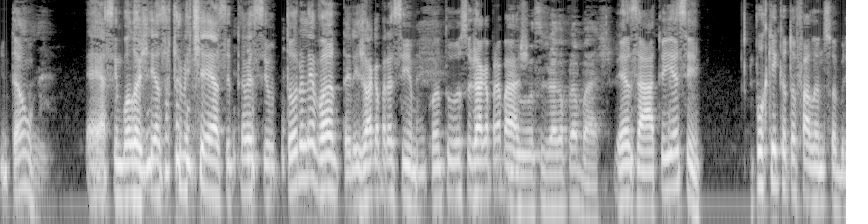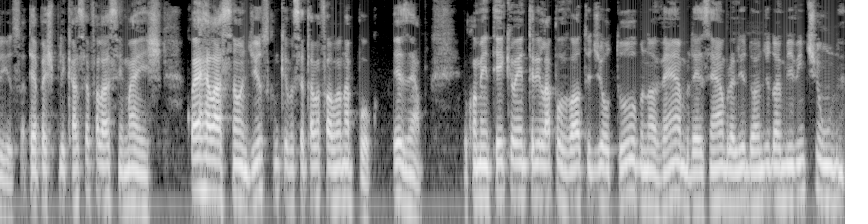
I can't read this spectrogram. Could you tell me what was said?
Então, é, a simbologia é exatamente essa. Então, assim, o touro levanta, ele joga para cima, enquanto o urso joga para baixo. O urso joga para baixo. Exato. E assim, por que, que eu estou falando sobre isso? Até para explicar, você vai falar assim, mas qual é a relação disso com o que você estava falando há pouco? Exemplo, eu comentei que eu entrei lá por volta de outubro, novembro, dezembro ali do ano de 2021, né?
